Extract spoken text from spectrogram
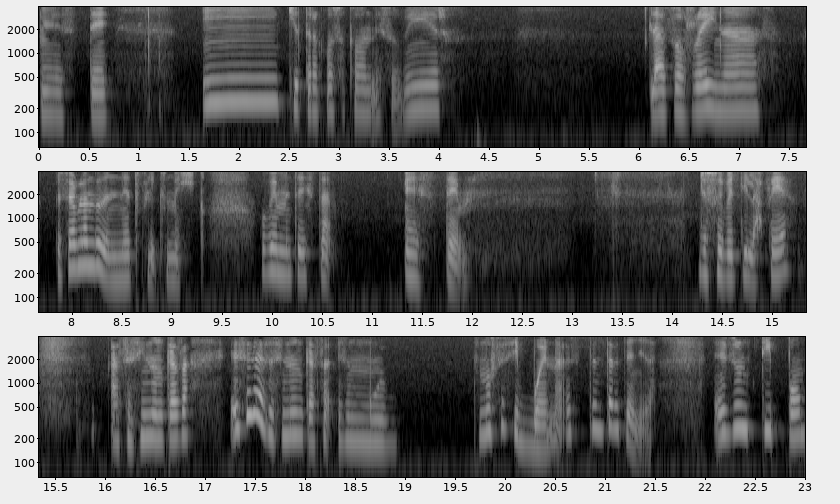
Este. ¿Y qué otra cosa acaban de subir? Las dos reinas. Estoy hablando de Netflix México. Obviamente está. Este. Yo soy Betty la Fea. Asesino en casa. Ese de asesino en casa es muy. No sé si buena, está entretenida. Es de un tipo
